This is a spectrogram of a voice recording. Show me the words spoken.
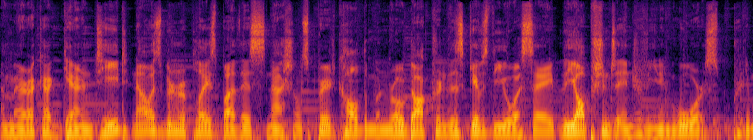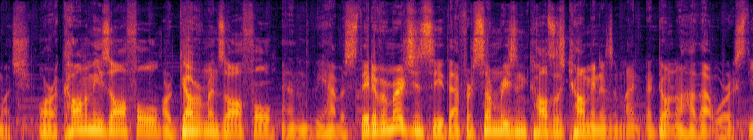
America guaranteed. Now it's been replaced by this national spirit called the Monroe Doctrine. This gives the USA the option to intervene in wars, pretty much. Our economy's awful, our government's awful, and we have a state of emergency that for some reason causes communism. I, I don't know how that works. They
